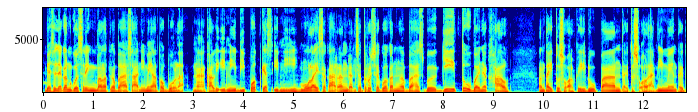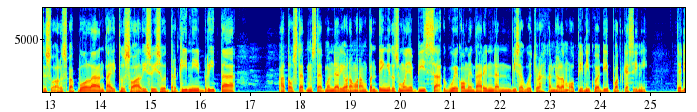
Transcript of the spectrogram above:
Biasanya kan gue sering banget ngebahas anime atau bola. Nah kali ini di podcast ini mulai sekarang dan seterusnya gue akan ngebahas begitu banyak hal. Entah itu soal kehidupan, entah itu soal anime, entah itu soal sepak bola, entah itu soal isu-isu terkini, berita Atau statement-statement dari orang-orang penting. Itu semuanya bisa gue komentarin dan bisa gue curahkan dalam opini gue di podcast ini jadi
